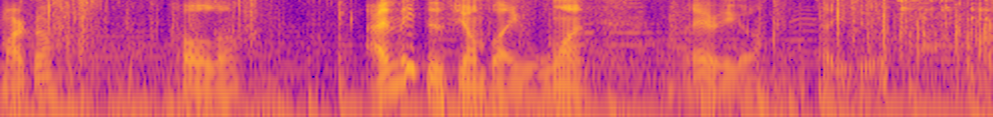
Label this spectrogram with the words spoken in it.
Marco? Polo. I made this jump like once. There we go. That's how you do it.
